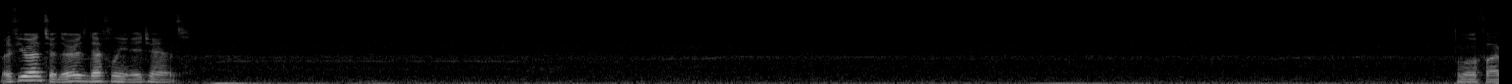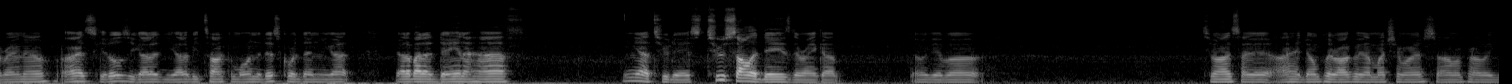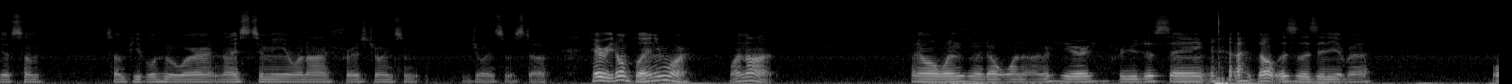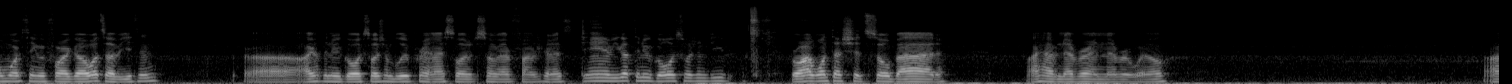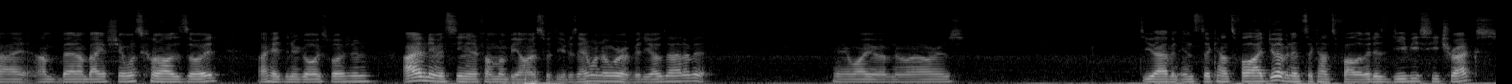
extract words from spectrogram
But if you entered, there is definitely a chance. I'm level five right now. All right, Skittles, you gotta you gotta be talking more in the Discord. Then you got you got about a day and a half. Yeah, two days, two solid days to rank up. Don't give up. To be honest, I I don't play Rocket League that much anymore, so I'm gonna probably give some some people who were nice to me when I first joined some joined some stuff. Harry, you don't play anymore. Why not? If anyone wins and they don't want to, I'm here for you. Just saying, don't listen to this idiot, bro. One more thing before I go. What's up, Ethan? Uh, I got the new Goal Explosion blueprint, and I sold some guy for 500 credits. Damn, you got the new Goal Explosion deep? Bro, I want that shit so bad. I have never and never will. I I'm bet I'm back in stream. What's going on, Zoid? I hate the new Goal Explosion. I haven't even seen it. If I'm gonna be honest with you, does anyone know where a video's out of it? Hey, why you have no hours? Do you have an Insta account to follow? I do have an Insta account to follow. It is DVC Trex.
